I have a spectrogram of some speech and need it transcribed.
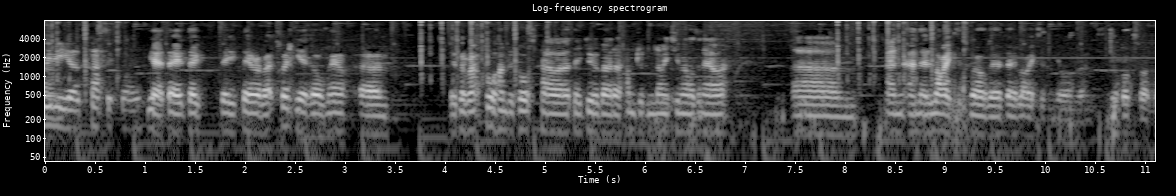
really a classic one. Yeah, they, they, they, they're about 20 years old now. Um, they've got about 400 horsepower. They do about 190 miles an hour. Um, and, and they're light as well. They're, they're lighter than your, um, your Volkswagen.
